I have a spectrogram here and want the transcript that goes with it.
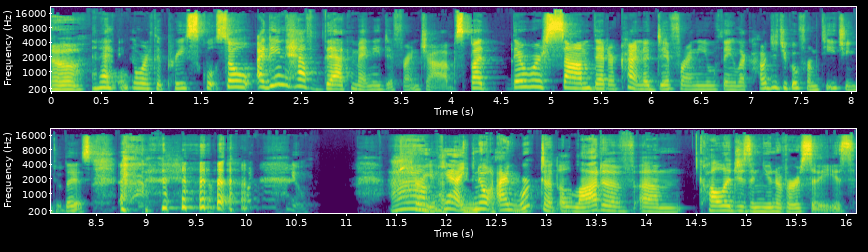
Oh. And I think I worked at preschool. So I didn't have that many different jobs, but there were some that are kind of different. You think like, how did you go from teaching to this? you? Um, you yeah, you know, I worked at a lot of um, colleges and universities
